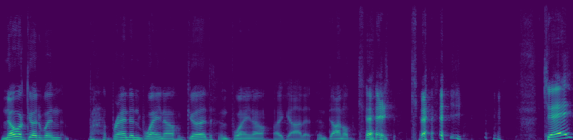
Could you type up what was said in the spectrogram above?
Noah Goodwin, Brandon Bueno, good and Bueno. I got it. And Donald K. K. K.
